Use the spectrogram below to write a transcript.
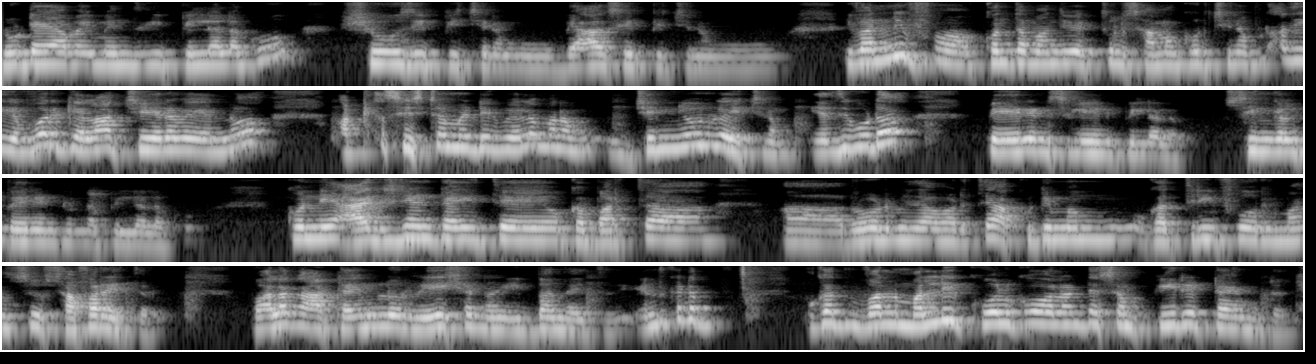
నూట యాభై మంది పిల్లలకు షూస్ ఇప్పించినము బ్యాగ్స్ ఇప్పించినము. ఇవన్నీ కొంతమంది వ్యక్తులు సమకూర్చినప్పుడు అది ఎవరికి ఎలా చేరవేయనో అట్లా సిస్టమేటిక్ వేలో మనం జెన్యున్గా ఇచ్చినాం. ఇది కూడా పేరెంట్స్ లేని పిల్లలకు సింగిల్ పేరెంట్ ఉన్న పిల్లలకు. కొన్ని యాక్సిడెంట్ అయితే ఒక భర్త రోడ్డు మీద పడితే ఆ కుటుంబం ఒక త్రీ ఫోర్ మంత్స్ సఫర్ అవుతారు వాళ్ళకి ఆ టైంలో రేషన్ ఇబ్బంది అవుతుంది. ఎందుకంటే ఒక వాళ్ళు మళ్ళీ కోలుకోవాలంటే సమ్ పీరియడ్ టైం ఉంటుంది.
